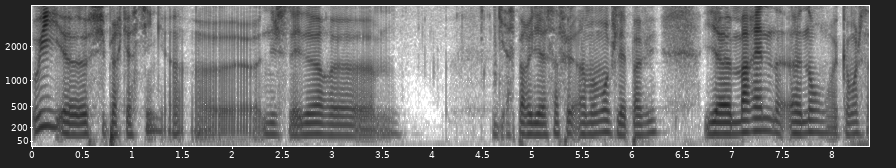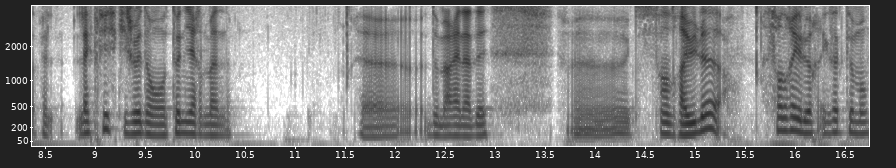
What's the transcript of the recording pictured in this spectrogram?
oui, euh, super casting. hein. Euh, Neil Snyder, Gaspard Ulliel, ça fait un moment que je l'ai pas vu. Il y a Marraine, euh, non, comment elle s'appelle? L'actrice qui jouait dans Tony Erdman, euh, de Aday. Euh, Sandra Hüller. Sandra Hüller, exactement,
